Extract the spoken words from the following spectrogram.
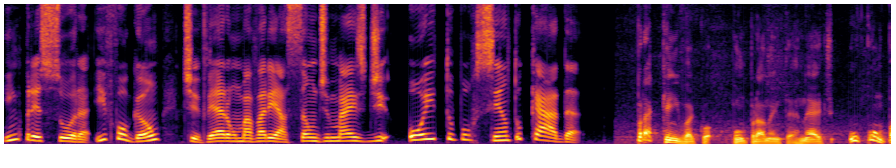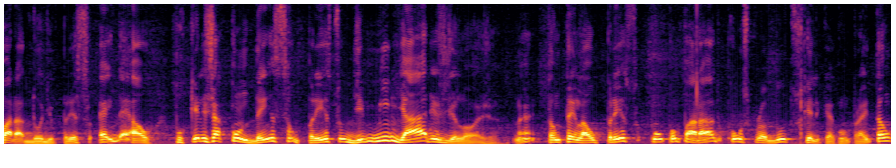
Impressora e fogão tiveram uma variação de mais de 8% cada. Para quem vai co comprar na internet, o comparador de preço é ideal, porque ele já condensa o preço de milhares de lojas. Né? Então tem lá o preço comparado com os produtos que ele quer comprar. Então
